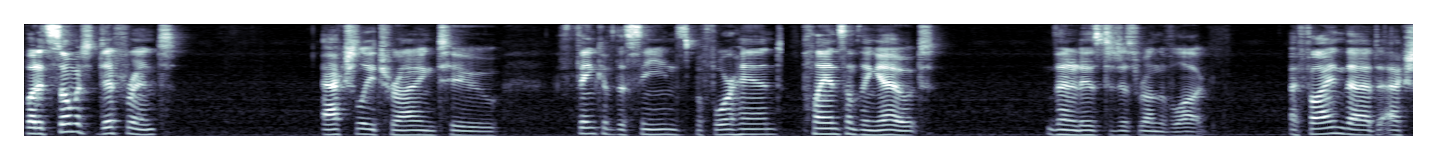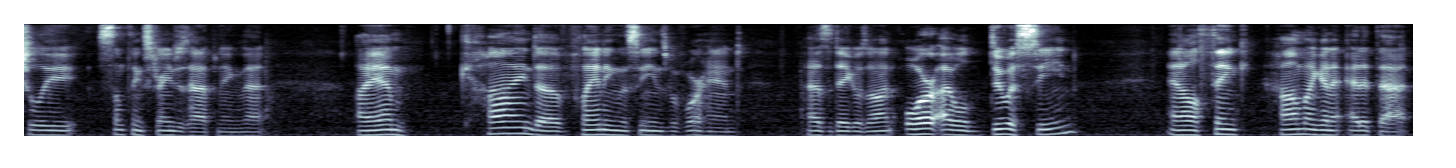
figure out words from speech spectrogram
But it's so much different actually trying to think of the scenes beforehand plan something out than it is to just run the vlog. I find that actually something strange is happening that I am kind of planning the scenes beforehand as the day goes on or I will do a scene and I'll think how am I going to edit that?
